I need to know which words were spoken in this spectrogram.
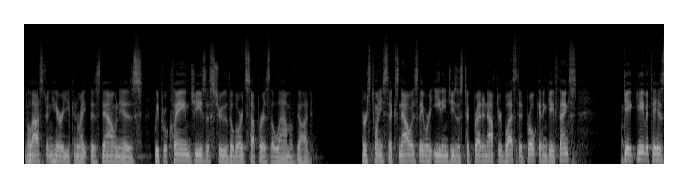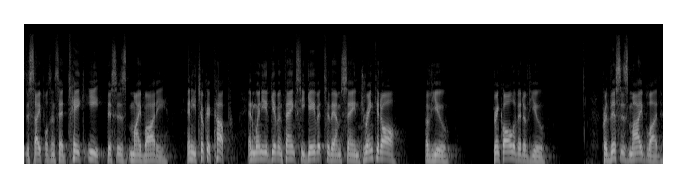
the last one here, you can write this down, is we proclaim Jesus through the Lord's Supper as the Lamb of God. Verse 26 Now, as they were eating, Jesus took bread and after blessed it, broke it, and gave thanks, gave it to his disciples, and said, Take, eat, this is my body. And he took a cup, and when he had given thanks, he gave it to them, saying, Drink it all of you. Drink all of it of you. For this is my blood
